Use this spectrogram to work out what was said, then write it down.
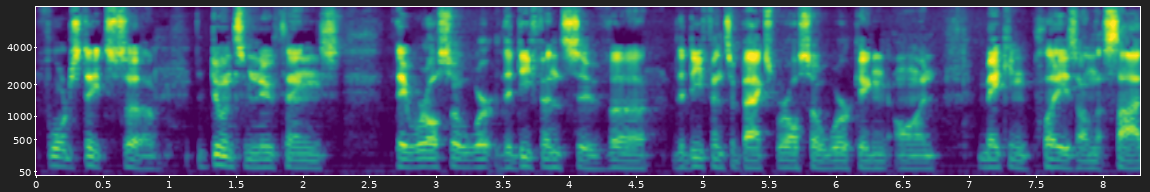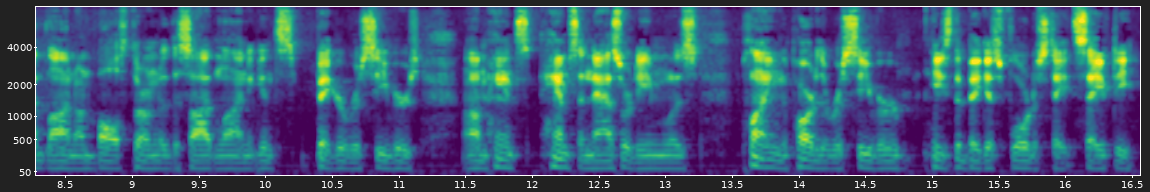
Florida State's uh, doing some new things they were also work the defensive uh, the defensive backs were also working on making plays on the sideline on balls thrown to the sideline against bigger receivers. Um, Hams- Hamsah Nasirildeen was playing the part of the receiver. He's the biggest Florida State safety,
